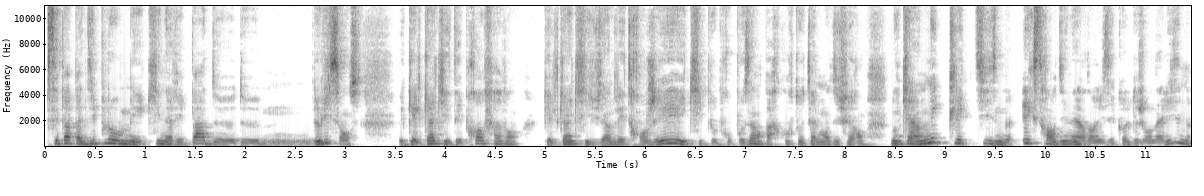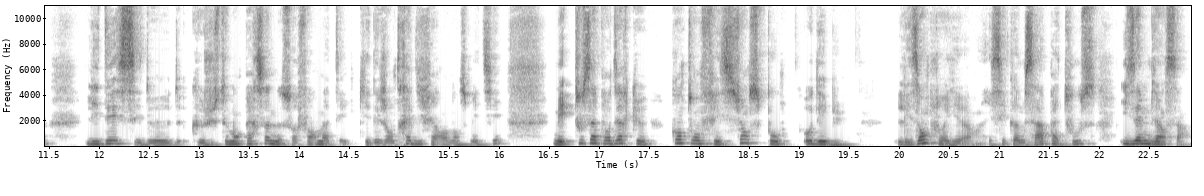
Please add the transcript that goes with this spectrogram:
c'est pas pas de diplôme, mais qui n'avaient pas de, de, licence. Quelqu'un qui était prof avant, quelqu'un qui vient de l'étranger et qui peut proposer un parcours totalement différent. Donc il y a un éclectisme extraordinaire dans les écoles de journalisme. L'idée, c'est de, que justement personne ne soit formaté, qu'il y ait des gens très différents dans ce métier. Mais tout ça pour dire que quand on fait Sciences Po au début, les employeurs, et c'est comme ça, pas tous, ils aiment bien ça.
